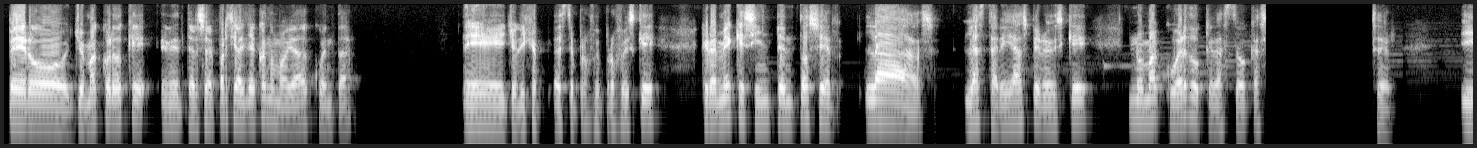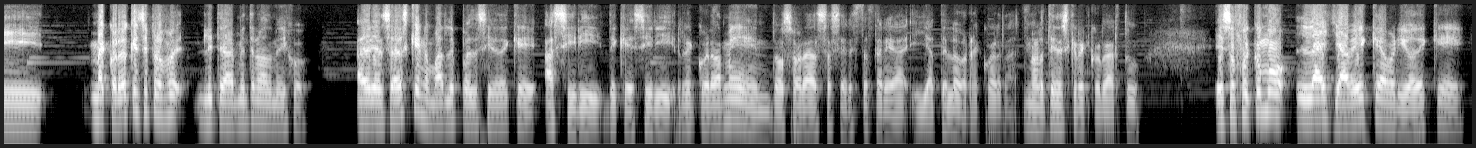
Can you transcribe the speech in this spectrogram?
Pero yo me acuerdo que en el tercer parcial, ya cuando me había dado cuenta, eh, yo le dije a este profe, profe, es que créeme que sí intento hacer las, las tareas, pero es que no me acuerdo que las tengo que hacer. Y me acuerdo que ese profe literalmente no me dijo, Adrián, ¿sabes que nomás le puedes decir de que a Siri, de que Siri, recuérdame en dos horas hacer esta tarea y ya te lo recuerda? No lo tienes que recordar tú. Eso fue como la llave que abrió de que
